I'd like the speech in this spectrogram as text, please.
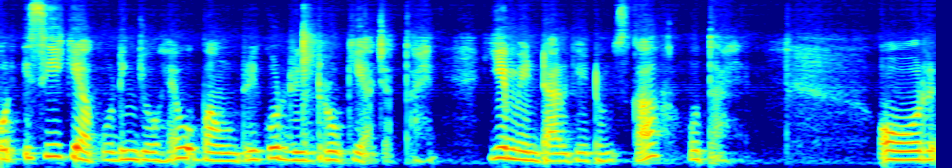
और इसी के अकॉर्डिंग जो है, वो बाउंड्री को रिड्रो किया जाता है। ये मेन टारगेट उसका होता है। और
